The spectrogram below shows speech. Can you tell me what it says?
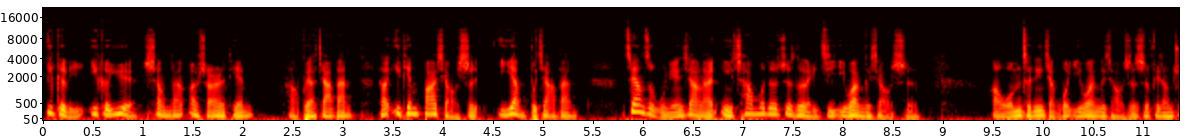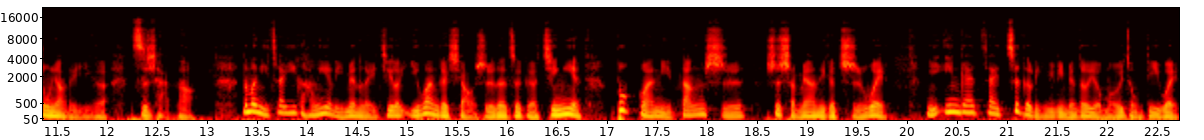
一个礼一个月上班二十二天。好，不要加班，然后一天八小时一样不加班，这样子五年下来，你差不多就是累积一万个小时。啊，我们曾经讲过，一万个小时是非常重要的一个资产啊。那么你在一个行业里面累积了一万个小时的这个经验，不管你当时是什么样的一个职位，你应该在这个领域里面都有某一种地位，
